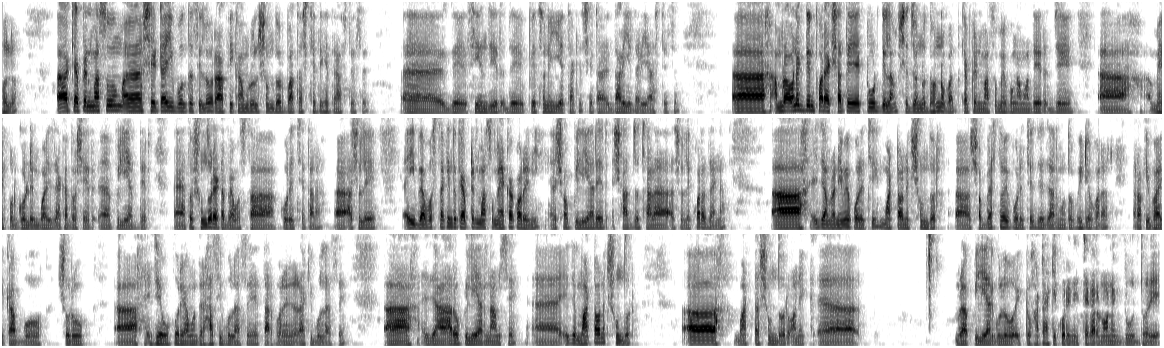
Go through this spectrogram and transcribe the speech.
হলো। ক্যাপ্টেন মাসুম সেটাই বলতেছিল রাফি কামরুল সুন্দর বাতাস খেতে খেতে আসতেছে। যে সিএনজির যে পেছনে ইয়ে থাকে সেটা দাঁড়িয়ে দাঁড়িয়ে আসতেছে। আমরা অনেক দিন পর একসাথে ট্যুর দিলাম, সেজন্য ধন্যবাদ ক্যাপ্টেন মাসুম এবং আমাদের যে মেহেরপুর গোল্ডেন বয়েজ একাদশের প্লেয়ারদের এত সুন্দর একটা ব্যবস্থা করেছে তারা। আসলে এই ব্যবস্থা কিন্তু ক্যাপ্টেন মাসুম একা করেনি সব প্লেয়ারের সাহায্য ছাড়া আসলে করা যায় না। এই যে আমরা নেমে পড়েছি, মাঠটা অনেক সুন্দর সব ব্যস্ত হয়ে পড়েছে যে যার মতো ভিডিও করার। রকি ভাই কাব্য, স্বরূপ এই যে উপরে আমাদের হাসিবুল আছে, তারপরে রাকিবুল আছে। এই যে আরও প্লেয়ার নামছে এই যে মাঠটা অনেক সুন্দর। মাঠটা সুন্দর, অনেক আমরা প্লেয়ারগুলো একটু হাঁটাহাঁটি করে নিচ্ছে, কারণ অনেক দূর ধরে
